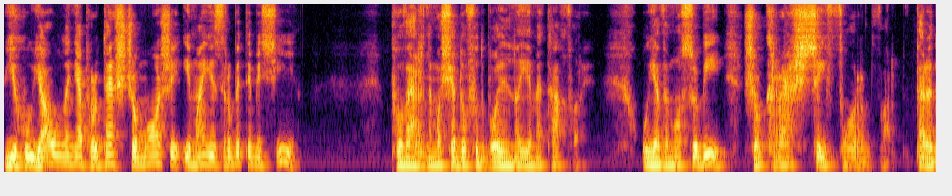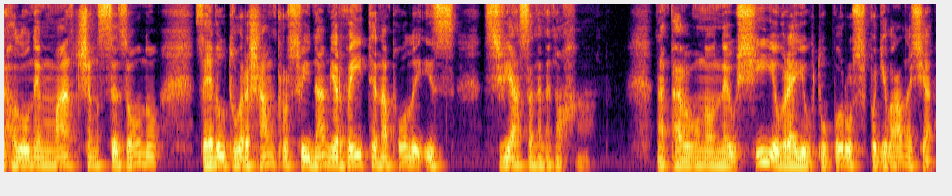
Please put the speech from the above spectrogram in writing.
в їх уявлення про те, що може і має зробити Месія. Повернемося до футбольної метафори. Уявимо собі, що кращий форвард перед головним матчем сезону заявив товаришам про свій намір вийти на поле із зв'язаними ногами. Напевно, не всі євреї в ту пору сподівалися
